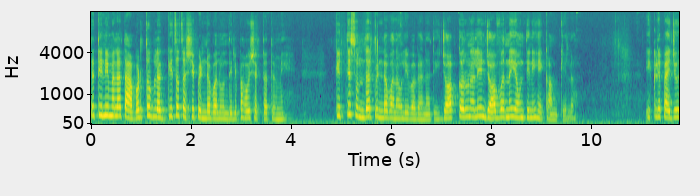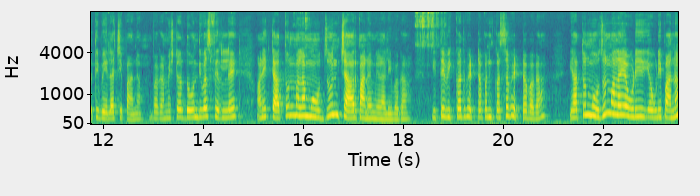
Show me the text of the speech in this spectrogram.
तर तिने मला ताबडतोब लगेचच अशी पिंड बनवून दिली. पाहू शकता तुम्ही. किती सुंदर पिंड बनवली बघा ना ती. जॉब करून आली आणि जॉबवरनं येऊन तिने हे काम केलं. इकडे पाहिजे होती बेलाची पानं. बघा मिस्टर दोन दिवस फिरले आणि त्यातून मला मोजून चार पानं मिळाली बघा. इथे विकत भेटतं पण कसं भेटतं बघा? यातून मोजून मला एवढी एवढी पानं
